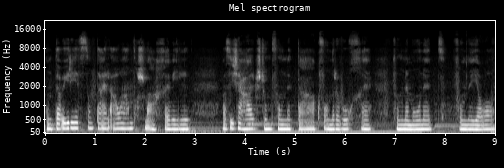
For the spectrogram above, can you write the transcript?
Und da würde ich jetzt zum Teil auch anders machen, weil was ist eine halbe Stunde von einem Tag, von einer Woche, von einem Monat, von einem Jahr?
